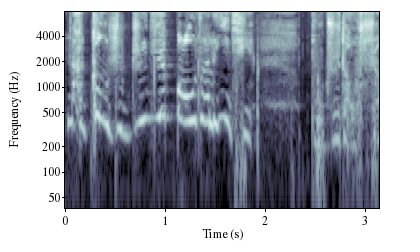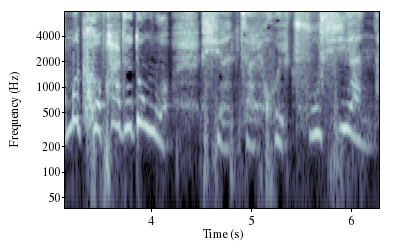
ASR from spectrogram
那更是直接抱在了一起，不知道什么可怕的动物现在会出现呢。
